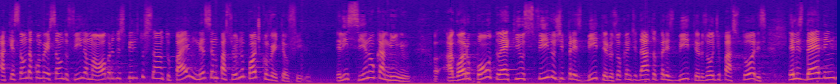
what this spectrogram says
A questão da conversão do filho é uma obra do Espírito Santo. O pai, mesmo sendo pastor, não pode converter o filho. Ele ensina o caminho. Agora, o ponto é que os filhos de presbíteros, ou candidatos a presbíteros, ou de pastores, eles devem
